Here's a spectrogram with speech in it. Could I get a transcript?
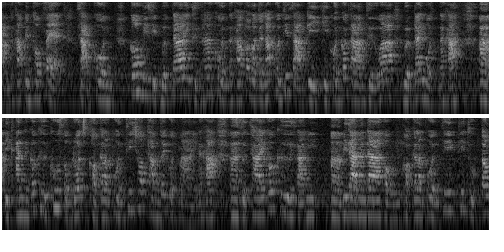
3นะคะเป็นท้องแฝด 3 คน ก็มีสิทธิ์เบิกได้ถึง 5 คนนะคะเพราะเราจะนับคนที่ 3 กี่กี่คนก็ตามถือว่าเบิกได้หมดนะคะอ่าอีกอันหนึงก็คือคู่สมรสของกำลังพลที่ชอบทำด้วยกฎหมายนะคะอ่าสุดท้ายก็คือสามีอ่าบิดามารดาของของกำลังพลที่ที่ถูกต้อง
